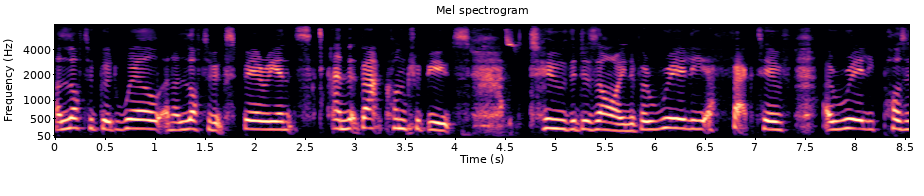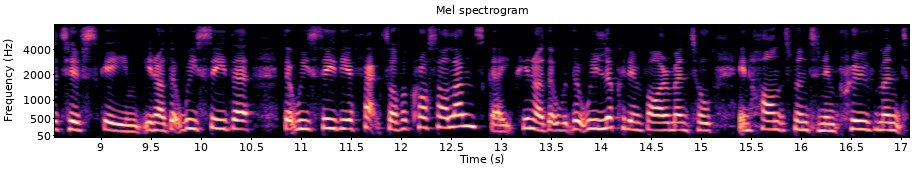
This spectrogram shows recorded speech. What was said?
a lot of goodwill and a lot of experience and that that contributes to the design of a really effective a really positive scheme you know that we see the that we see the effects of across our landscape you know that, that we look at environmental enhancement and improvement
